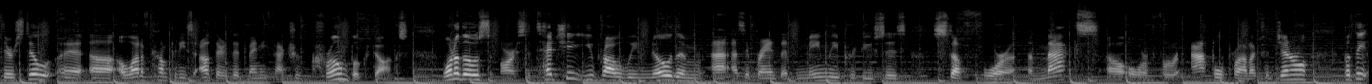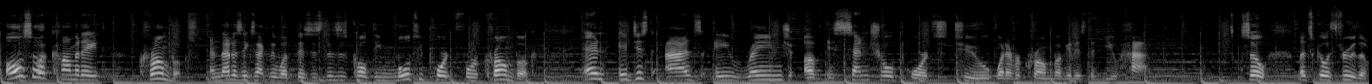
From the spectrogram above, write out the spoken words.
there's still uh, uh, a lot of companies out there that manufacture Chromebook docks. One of those are Satechi. You probably know them uh, as a brand that mainly produces stuff for Macs uh, or for Apple products in general, but they also accommodate Chromebooks, and that is exactly what this is. This is called the Multiport for Chromebook and it just adds a range of essential ports to whatever Chromebook it is that you have. So let's go through them.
